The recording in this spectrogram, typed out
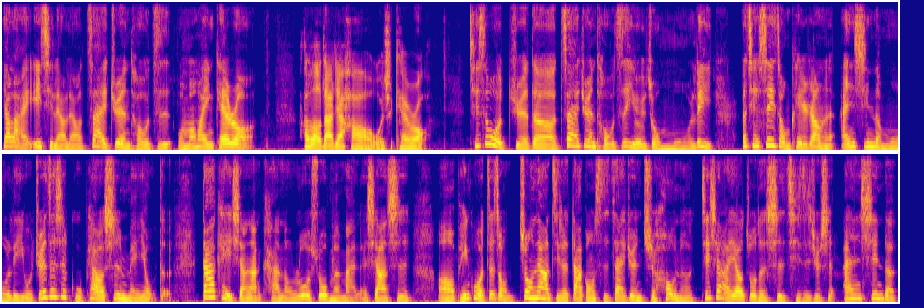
要来一起聊聊债券投资。我们欢迎 Carol。Hello，大家好，我是 Carol。其实我觉得债券投资有一种魔力。而且是一种可以让人安心的魔力，我觉得这是股票是没有的。大家可以想想看哦，如果说我们买了像是呃苹果这种重量级的大公司债券之后呢，接下来要做的事其实就是安心的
